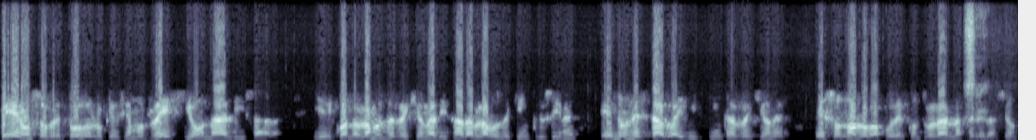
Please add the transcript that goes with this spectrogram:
pero sobre todo lo que decíamos regionalizada. Y cuando hablamos de regionalizada, hablamos de que inclusive en un estado hay distintas regiones, eso no lo va a poder controlar la federación,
